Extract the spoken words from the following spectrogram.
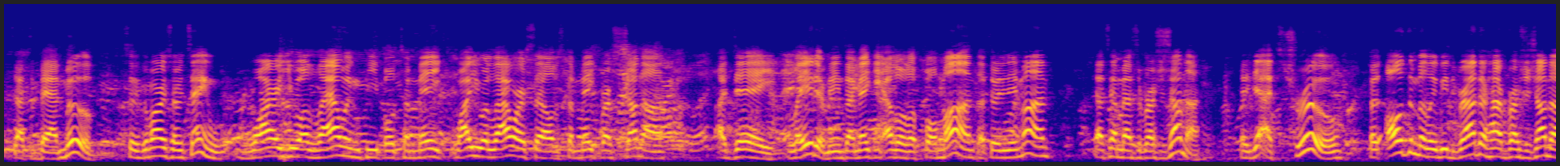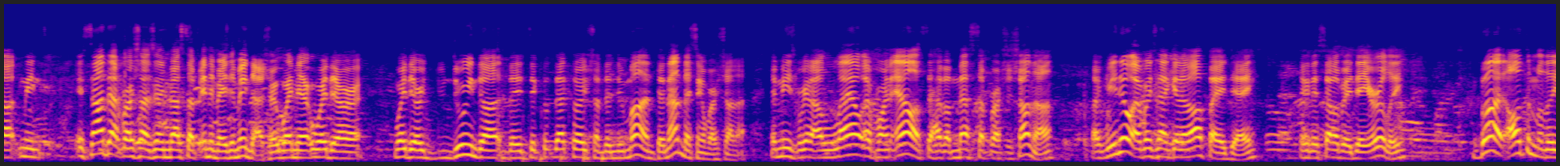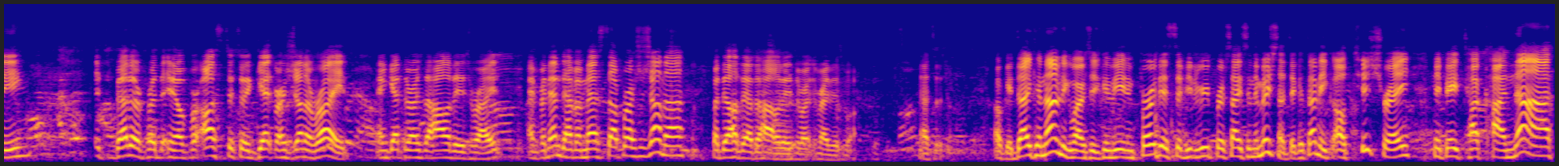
So that's a bad move. So the Gemara started saying, why are you allowing people to make, why you allow ourselves to make Rosh Hashanah a day later? Means I'm making Elul a full month, a 30 day month, that's going to mess up Rosh Hashanah. So yeah, it's true, but ultimately we'd rather have Rosh Hashanah. I mean, it's not that Rosh Hashanah is going to mess up in the Beit Hamikdash, right? When they're where they're where they're doing the, the declaration of the new month, they're not messing up Rosh Hashanah. That means we're going to allow everyone else to have a messed up Rosh Hashanah. Like we know everyone's going to get it off by a day. They're going to celebrate a day early. But ultimately, it's better for you know for us to, to get Rosh Hashanah right and get the rest of the holidays right, and for them to have a messed up Rosh Hashanah, but they'll have the other holidays right, right as well. That's it. Okay, Daikanan Gemara says you can infer this if you read precise in the Mishnah. Daikatani al Tishrei mepe takana.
